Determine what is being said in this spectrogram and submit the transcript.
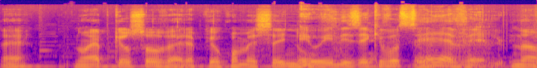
Né? Não é porque eu sou velho, é porque eu comecei novo. Eu ia dizer que você é velho. Não,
